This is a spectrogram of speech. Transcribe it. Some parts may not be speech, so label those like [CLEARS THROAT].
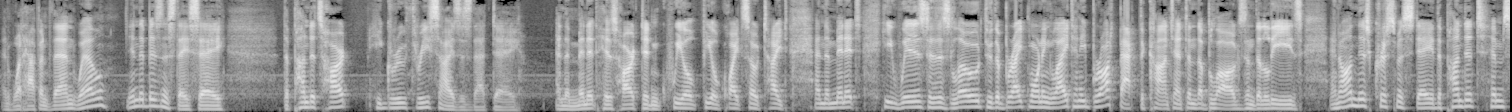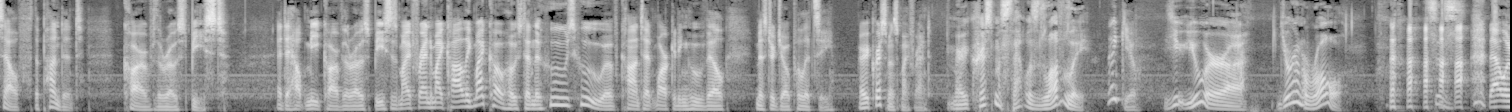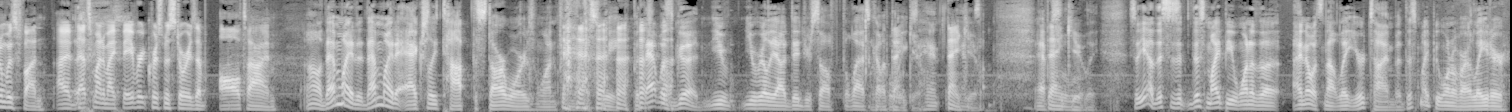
And what happened then? Well, in the business, they say, the pundit's heart, he grew three sizes that day. And the minute his heart didn't feel, feel quite so tight, and the minute he whizzed his load through the bright morning light, and he brought back the content and the blogs and the leads, and on this Christmas day, the pundit himself, the pundit, carved the roast beast. And to help me carve the roast beast is my friend, my colleague, my co host, and the who's who of content marketing Whoville, Mr. Joe Polizzi. Merry Christmas, my friend. Merry Christmas. That was lovely. Thank you. You you were uh, you're on a roll. [LAUGHS] Is, That one was fun. I, that's one of my favorite Christmas stories of all time. Oh, that might that might have actually topped the Star Wars one from last week. [LAUGHS] But that was good. You you really outdid yourself the last couple thank weeks. you. Hand- Thank you. up. Thank you. Absolutely. So yeah, this is this might be one of the. I know it's not late your time, but this might be one of our later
